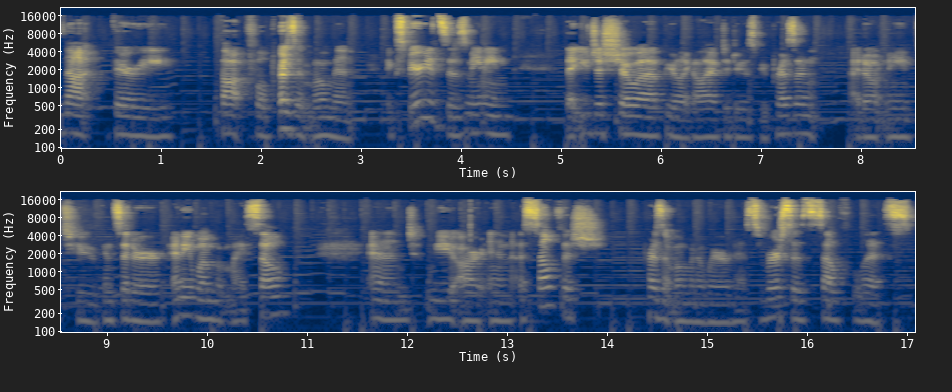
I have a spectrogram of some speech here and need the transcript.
not very thoughtful present moment experiences, meaning that you just show up, you're like, all I have to do is be present, I don't need to consider anyone but myself. And we are in a selfish present moment awareness versus selfless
